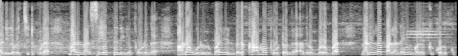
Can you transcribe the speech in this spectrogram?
அடியில் வச்சுட்டு கூட மறுநாள் சேர்த்து நீங்கள் போடுங்க. ஆனால் ஒரு ரூபாய் என்பதற்காமல் போட்டுருங்க. அது ரொம்ப ரொம்ப நல்ல பலனை உங்களுக்கு கொடுக்கும்.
